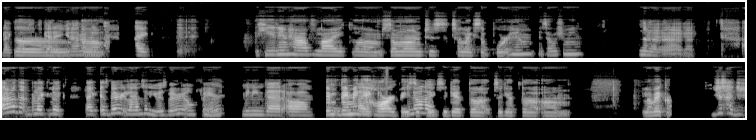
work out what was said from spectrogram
like get it. You know what I mean? um, Like he didn't have like um someone to to like support him. Is that what you mean? no no no no no. I don't know that, but like look, like it's very like I'm telling you, it's very hmm unfair. Meaning that um They they make it like hard you know basically like to get the to get the um la beca. you just had you,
